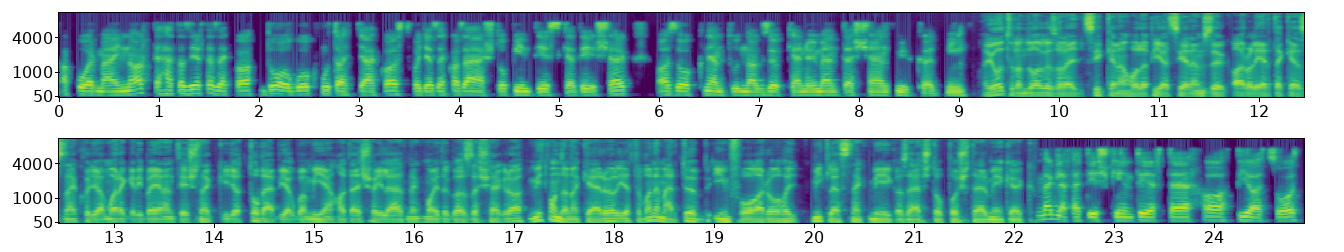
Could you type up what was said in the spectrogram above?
a kormánynak, tehát azért ezek a dolgok mutatják azt, hogy ezek az ástop intézkedések azok nem tudnak zöggenőmentesen működni. Ha jól tudom, dolgozol egy cikken, ahol a piaci elemzők arról értekeznek, hogy a ma reggeli bejelentésnek így a továbbiakban milyen hatásai lehetnek majd a gazdaságra. Mit mondanak erről, illetve van-e már több info arról, hogy mik lesznek még az árstoppos termékek? Meglepetésként érte a piacot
